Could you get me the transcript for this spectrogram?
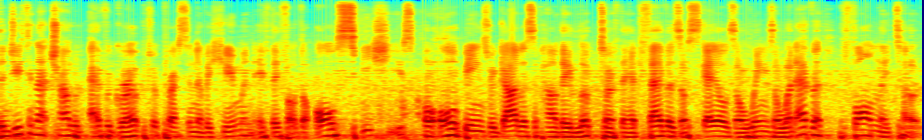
then do you think that child would ever grow up to oppress another human if they felt that all species or all beings, regardless of how they looked or if they had feathers or scales or wings or whatever form they took,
